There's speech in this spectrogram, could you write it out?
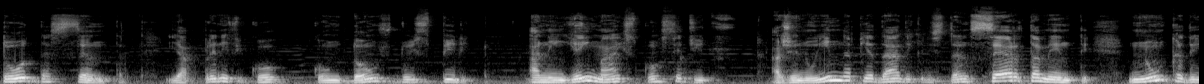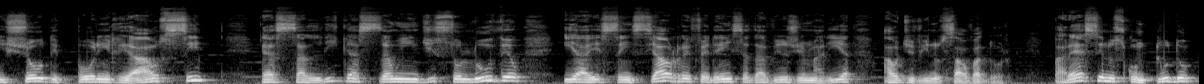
toda santa e a plenificou com dons do Espírito, a ninguém mais concedidos. A genuína piedade cristã certamente nunca deixou de pôr em realce essa ligação indissolúvel e a essencial referência da Virgem Maria ao Divino Salvador. Parece-nos, contudo,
